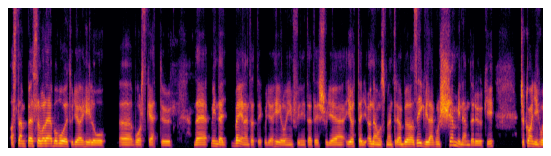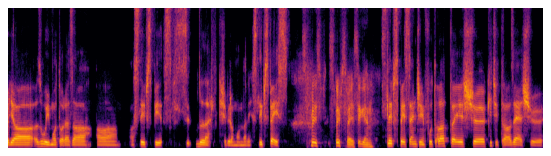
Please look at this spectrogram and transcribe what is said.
Aztán persze valójában volt ugye a Halo uh, Wars 2, de mindegy, bejelentették ugye a Halo Infinite-et, és ugye jött egy announcement, ebből az égvilágon semmi nem derül ki, csak annyi, hogy a, az új motor, az a, a, a Sleep Space, ki sem bírom mondani, Sleep Space, Slip, Slipspace, igen. Sleep Space Engine fut alatta, és kicsit az első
